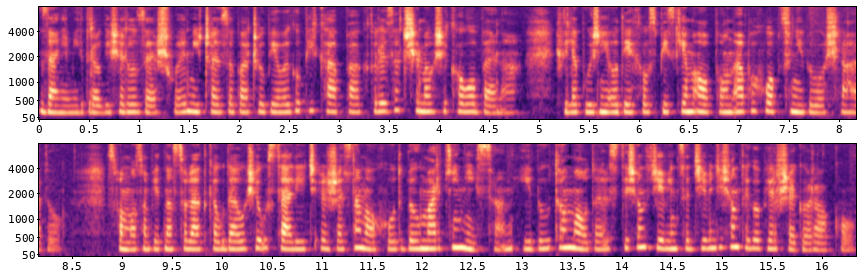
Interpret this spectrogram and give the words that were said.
Zanim ich drogi się rozeszły, Mitchell zobaczył białego pick-upa, który zatrzymał się koło Bena. Chwilę później odjechał z piskiem opon, a po chłopcu nie było śladu. Z pomocą piętnastolatka udało się ustalić, że samochód był marki Nissan i był to model z 1991 roku.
